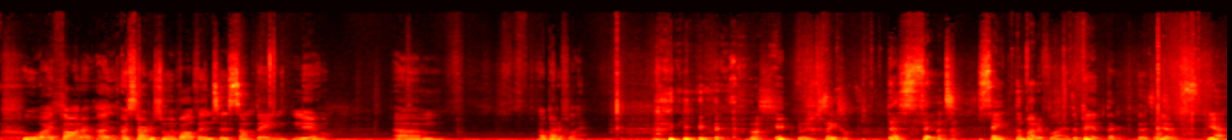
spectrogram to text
who I thought I, I, I started to evolve into something new. Um, a butterfly. Thus, then sate. The Sate. Sate the butterfly, the panther. The, That's awesome. Yes. Yeah.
